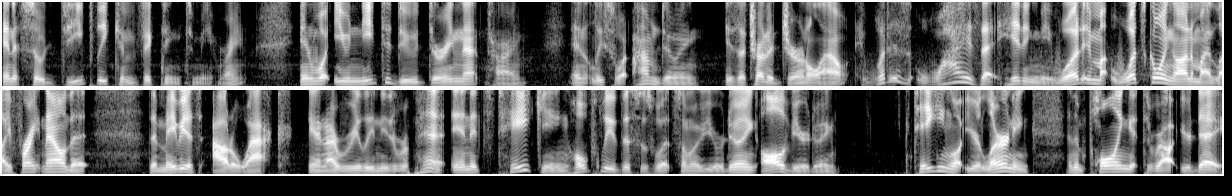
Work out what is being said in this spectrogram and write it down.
and it's so deeply convicting to me, right? And what you need to do during that time, and at least what I'm doing, is I try to journal out what is why is that hitting me? What am I, what's going on in my life right now that that maybe it's out of whack and I really need to repent. And it's taking, hopefully, this is what some of you are doing, all of you are doing, taking what you're learning and then pulling it throughout your day.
